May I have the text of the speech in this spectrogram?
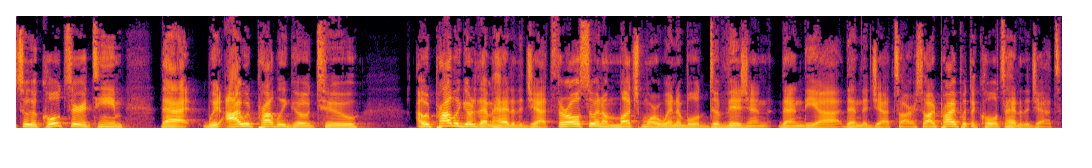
So the Colts are a team that would, I would probably go to. I would probably go to them ahead of the Jets. They're also in a much more winnable division than the uh, than the Jets are. So I'd probably put the Colts ahead of the Jets.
